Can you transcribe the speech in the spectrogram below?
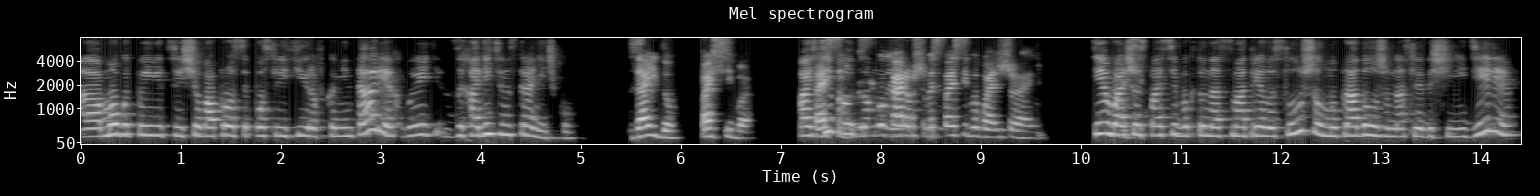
А, могут появиться еще вопросы после эфира в комментариях. Вы заходите на страничку. Зайду. Спасибо. Спасибо, спасибо Всего хорошего. Спасибо большое. Всем большое спасибо, кто нас смотрел и слушал. Мы продолжим на следующей неделе.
